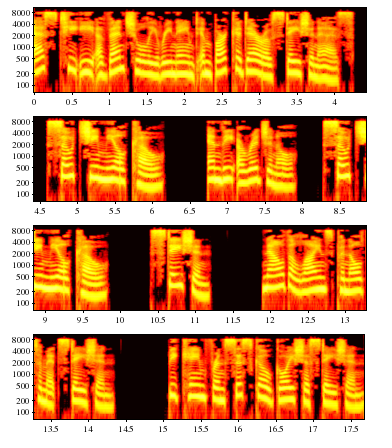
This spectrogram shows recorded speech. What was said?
STE eventually renamed Embarcadero Station as Xochimilco, and the original Xochimilco station, now the line's penultimate station, became Francisco Goitia Station.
